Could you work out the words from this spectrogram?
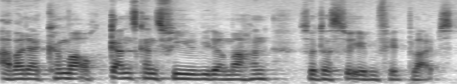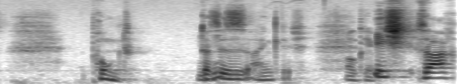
Aber da können wir auch ganz, ganz viel wieder machen, sodass du eben fit bleibst. Punkt. Das mhm. ist es eigentlich. Okay. Ich sage,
